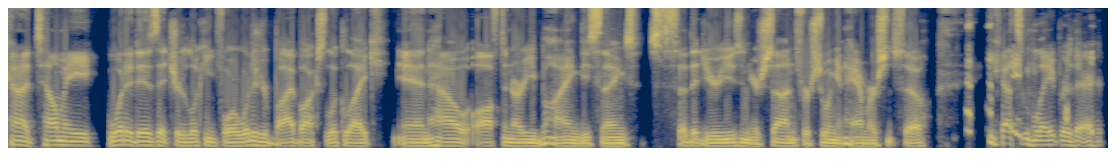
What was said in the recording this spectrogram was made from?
kind of tell me what it is that you're looking for. What does your buy box look like? And how often are you buying these things so that you're using your son for swinging hammers? And so you got some labor there.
